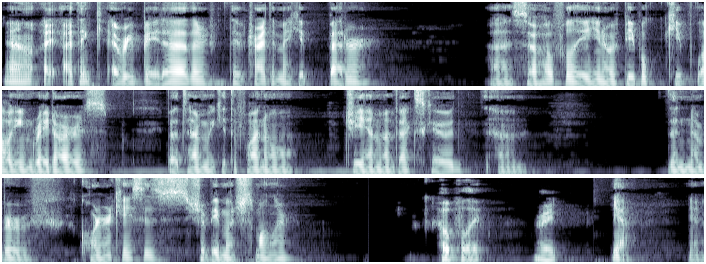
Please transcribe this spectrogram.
Yeah, I, I think every beta they they've tried to make it better. Uh, so hopefully, you know, if people keep logging radars, by the time we get the final GM of Xcode, um, the number of corner cases should be much smaller. Hopefully, right? Yeah, yeah.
